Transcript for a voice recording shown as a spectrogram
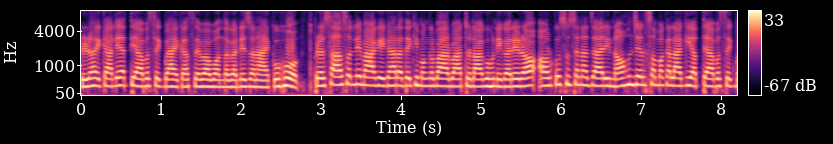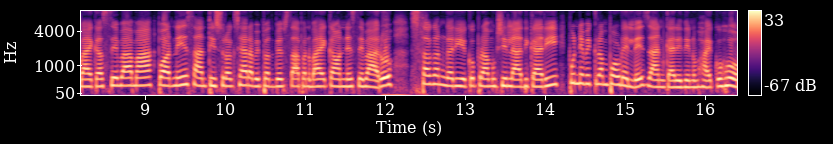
रहेकाले अत्यावश्यक बाहेकका सेवा बन्द गर्ने जनाएको हो। प्रशासनले माघ एघारदेखि मङ्गलबारबाट लागू हुने गरेर अर्को सूचना जारी नहुन्जेलसम्मका लागि अत्यावश्यक बाहेकका सेवामा पर्ने शान्ति सुरक्षा र विपद व्यवस्थापन बाहेकका अन्य सेवाहरू स्थगन गरिएको प्रमुख जिल्ला अधिकारी पुण्यविक्रम पौडेलले जानकारी दिनुभएको हो।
